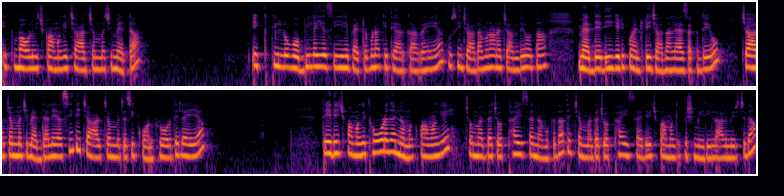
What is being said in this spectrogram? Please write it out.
ਇੱਕ ਬਾਉਲ ਵਿੱਚ ਪਾਵਾਂਗੇ 4 ਚਮਚ ਮੈਦਾ। 1 ਕਿਲੋ ਗੋਭੀ ਲਈ ਅਸੀਂ ਇਹ ਬੈਟਰ ਬਣਾ ਕੇ ਤਿਆਰ ਕਰ ਰਹੇ ਹਾਂ। ਤੁਸੀਂ ਜ਼ਿਆਦਾ ਬਣਾਉਣਾ ਚਾਹੁੰਦੇ ਹੋ ਤਾਂ ਮੈਦੇ ਦੀ ਜਿਹੜੀ ਕੁਆਂਟੀਟੀ ਜ਼ਿਆਦਾ ਲੈ ਸਕਦੇ ਹੋ। 4 ਚਮਚ ਮੈਦਾ ਲਿਆ ਸੀ ਤੇ 4 ਚਮਚ ਅਸੀਂ ਕੌਰਨਫਲੋਰ ਦੇ ਲਏ ਆ। ਤੇ ਇਹਦੇ ਵਿੱਚ ਪਾਵਾਂਗੇ ਥੋੜਾ ਜਿਹਾ ਨਮਕ ਪਾਵਾਂਗੇ। ਚਮਚ ਦਾ ਚੌਥਾ ਹਿੱਸਾ ਨਮਕ ਦਾ ਤੇ ਚਮਚ ਦਾ ਚੌਥਾ ਹਿੱਸਾ ਇਹਦੇ ਵਿੱਚ ਪਾਵਾਂਗੇ ਕਸ਼ਮੀਰੀ ਲਾਲ ਮਿਰਚ ਦਾ।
